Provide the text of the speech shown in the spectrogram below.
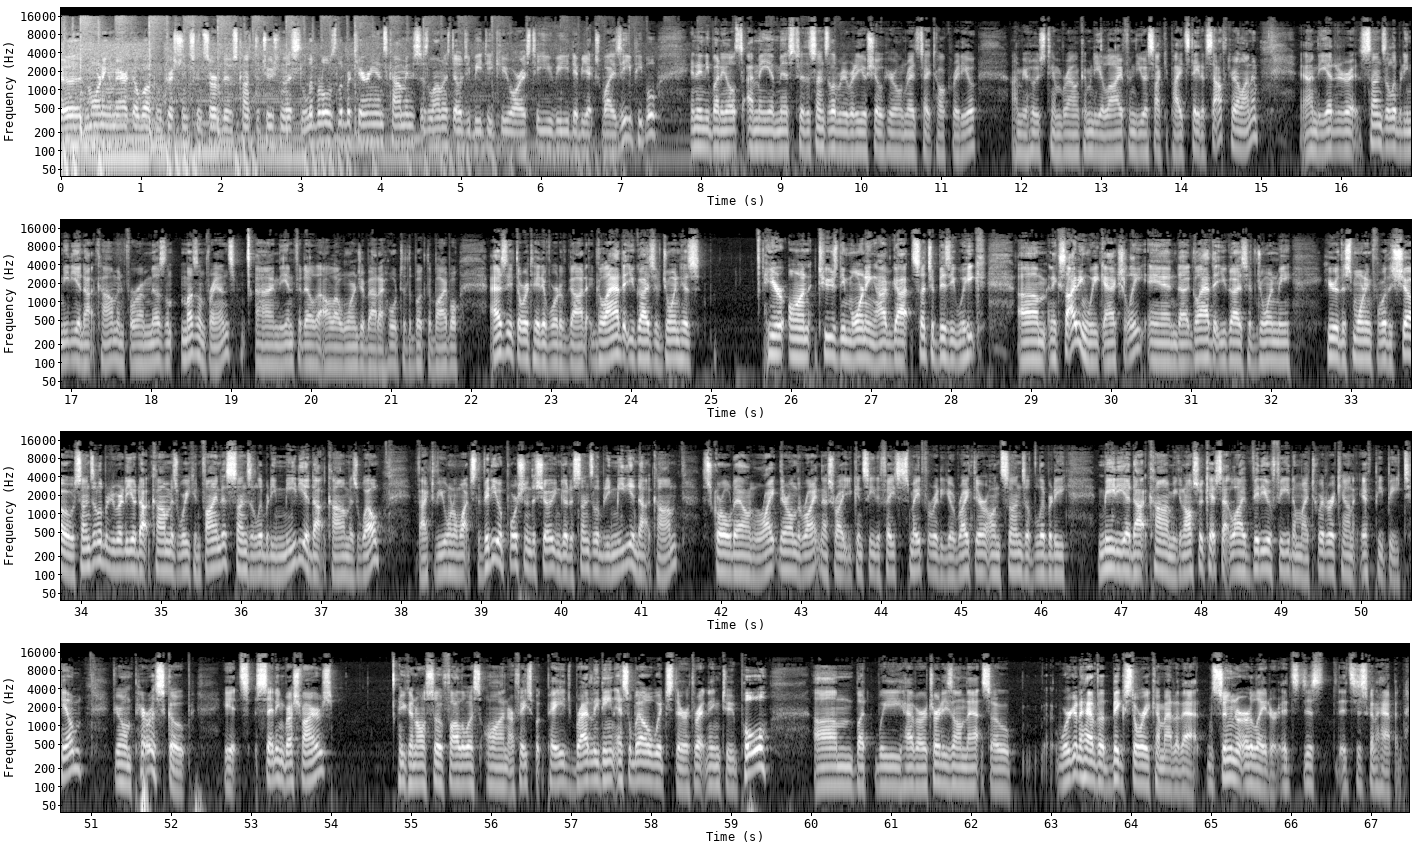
Good morning, America. Welcome, Christians, conservatives, constitutionalists, liberals, libertarians, communists, Islamists, LGBTQ, RSTUV, WXYZ people, and anybody else I may have missed to the Sons of Liberty radio show here on Red State Talk Radio. I'm your host, Tim Brown, coming to you live from the U.S. occupied state of South Carolina. I'm the editor at sonsoflibertymedia.com, and for our Muslim, Muslim friends, I'm the infidel that Allah warned you about. I hold to the book, the Bible, as the authoritative Word of God. Glad that you guys have joined His here on Tuesday morning. I've got such a busy week, um, an exciting week actually, and uh, glad that you guys have joined me here this morning for the show. Sons of Liberty Radio.com is where you can find us, Sons of Liberty Media.com as well. In fact, if you want to watch the video portion of the show, you can go to Sons of Liberty Media.com, scroll down right there on the right, and that's right, you can see the Faces Made for Radio right there on Sons of Liberty Media.com. You can also catch that live video feed on my Twitter account at FPP Tim. If you're on Periscope, it's Setting Brush Fires. You can also follow us on our Facebook page, Bradley Dean SOL, which they're threatening to pull. Um, but we have our attorneys on that, so we're going to have a big story come out of that sooner or later. It's just it's just going to happen.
